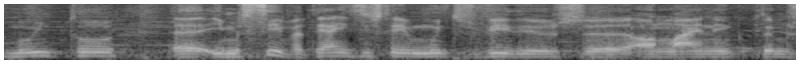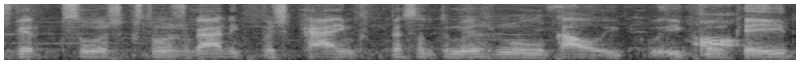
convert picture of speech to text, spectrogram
muito eh, imersiva. Até existem muitos vídeos eh, online em que podemos ver pessoas que estão a jogar e que depois caem porque pensam estão mesmo no local e, que- e que vão Oh. cair.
